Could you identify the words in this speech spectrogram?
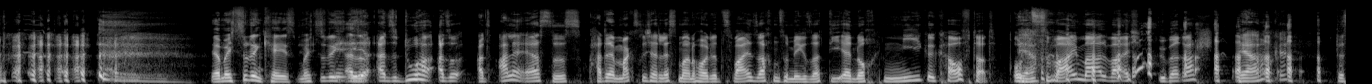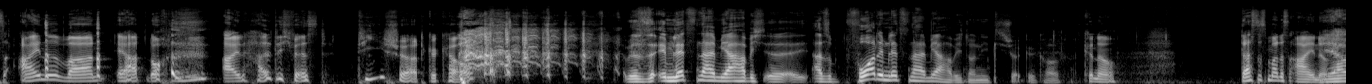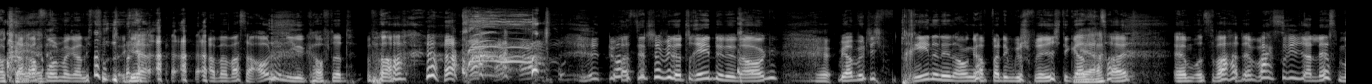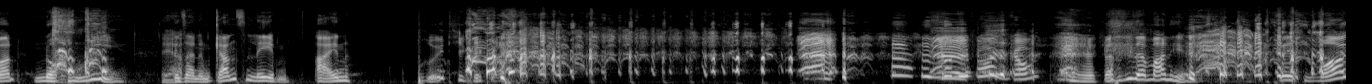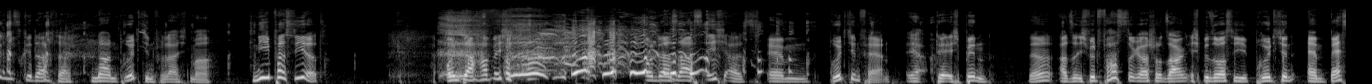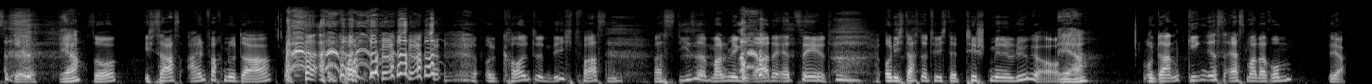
möchtest du den Case? Möchtest du den, also, Also, also du, also als allererstes hat der Max Richard Lessmann heute zwei Sachen zu mir gesagt, die er noch nie gekauft hat. Und Ja. zweimal war ich überrascht. Ja, okay. Das eine war, er hat noch nie ein halt dich fest T-Shirt gekauft. ist, im letzten halben Jahr habe ich, äh, also vor dem letzten halben Jahr habe ich noch nie ein T-Shirt gekauft. Genau. Das ist mal das eine. Ja, okay. Darauf wollen wir gar nicht zugreifen. Ja. Aber was er auch noch nie gekauft hat, war. Du hast jetzt schon wieder Tränen in den Augen. Wir haben wirklich Tränen in den Augen gehabt bei dem Gespräch die ganze Ja. Zeit. Ähm, und zwar hat der Max Richard Lessmann noch nie Ja. in seinem ganzen Leben ein Brötchen gekauft. das ist noch nie vorgekommen, dass dieser Mann hier sich morgens gedacht hat, na, ein Brötchen vielleicht mal. Nie passiert. Und da habe ich, und da saß ich als ähm, Brötchen-Fan, Ja. der ich bin. Ne? Also ich würde fast sogar schon sagen, ich bin sowas wie Brötchen-Ambassador. Ja? So, ich saß einfach nur da und konnte, und konnte nicht fassen, was dieser Mann mir gerade erzählt. Und ich dachte natürlich, der tischt mir eine Lüge auf. Ja. Und dann ging es erstmal darum, ja.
